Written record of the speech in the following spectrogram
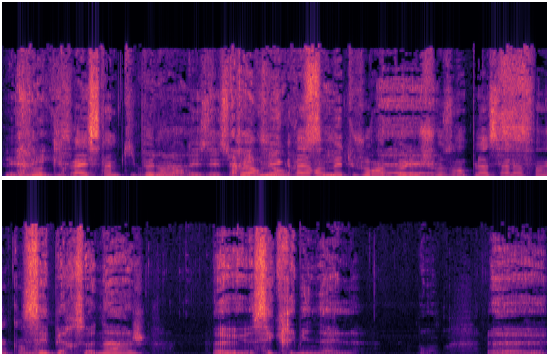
Les autres restent un petit peu dans leur désespoir. Maigret remet toujours un peu les euh, choses en place à la fin. Quand même. Ces personnages, euh, ces criminels euh,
